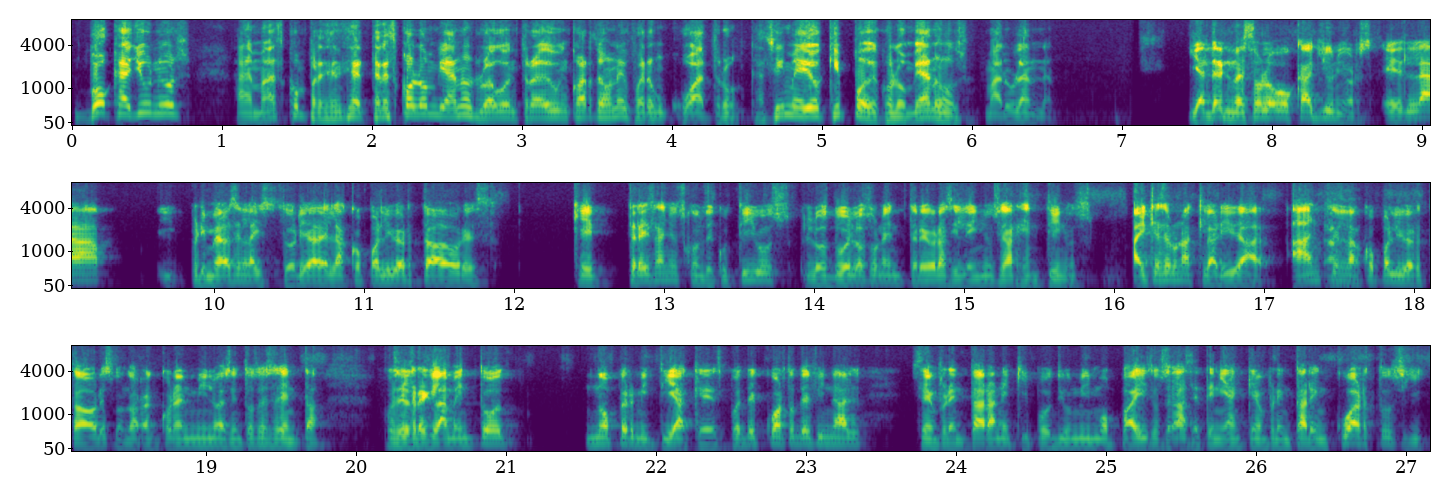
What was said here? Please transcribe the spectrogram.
Boca Juniors, además con presencia de tres colombianos, luego entró Edwin Cardona y fueron cuatro, casi medio equipo de colombianos, Marulanda. Y Andrés, no es solo Boca Juniors, es la primeras en la historia de la Copa Libertadores que tres años consecutivos los duelos son entre brasileños y argentinos. Hay que hacer una claridad. Antes en la Copa Libertadores, cuando arrancó en 1960, pues el reglamento no permitía que después de cuartos de final se enfrentaran equipos de un mismo país. O sea, se tenían que enfrentar en cuartos y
